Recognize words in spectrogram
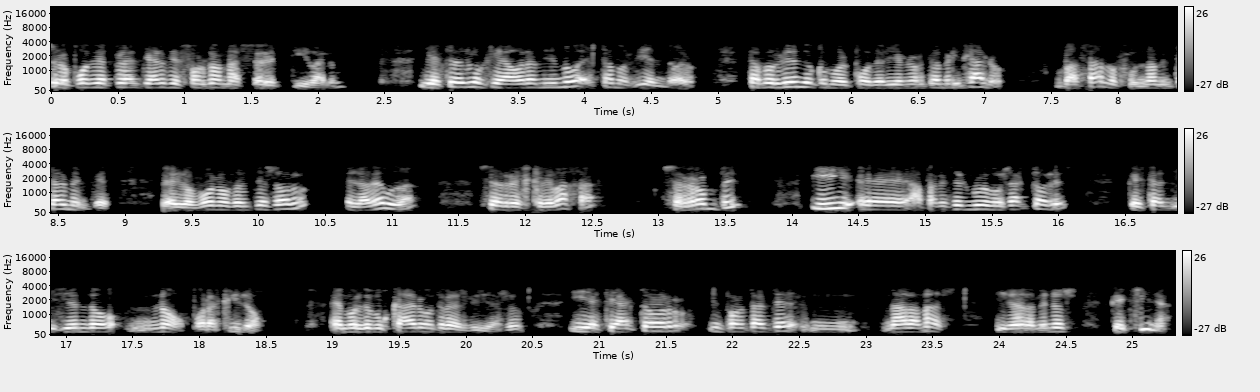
se lo puede plantear de forma más selectiva, ¿no? Y esto es lo que ahora mismo estamos viendo. ¿no? Estamos viendo como el poderío norteamericano, basado fundamentalmente en los bonos del tesoro, en la deuda, se rescrebaja, se rompe y eh, aparecen nuevos actores que están diciendo no, por aquí no. hemos de buscar otras vías. ¿no? Y este actor importante, mm, nada más y nada menos que China,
